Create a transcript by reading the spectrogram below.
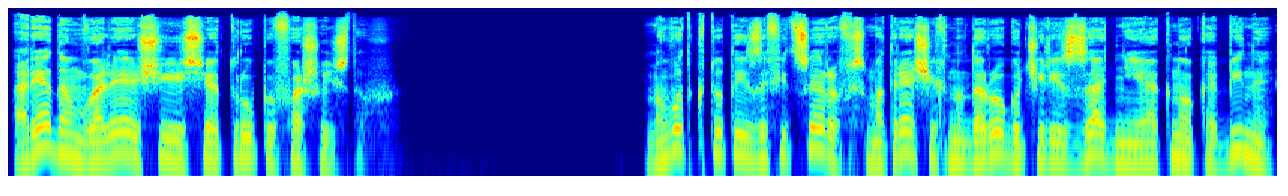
а рядом валяющиеся трупы фашистов. Но вот кто-то из офицеров, смотрящих на дорогу через заднее окно кабины,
